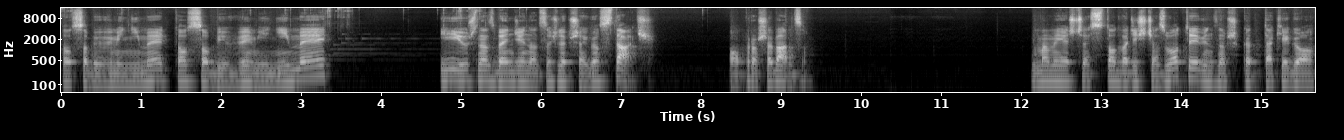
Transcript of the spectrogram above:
To sobie wymienimy, to sobie wymienimy. I już nas będzie na coś lepszego stać. O, proszę bardzo. Mamy jeszcze 120 zł, więc na przykład takiego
